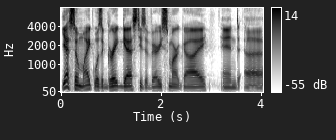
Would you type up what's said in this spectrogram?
Yeah, so Mike was a great guest. He's a very smart guy. And uh,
